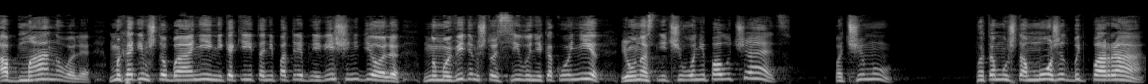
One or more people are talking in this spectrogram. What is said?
обманывали, мы хотим, чтобы они не какие-то непотребные вещи не делали, но мы видим, что силы никакой нет, и у нас ничего не получается. Почему? Потому что, может быть, пора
